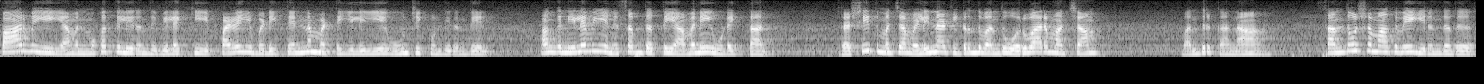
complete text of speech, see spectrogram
பார்வையை அவன் முகத்திலிருந்து விலக்கி பழையபடி தென்னமட்டையிலேயே ஊன்றிக் கொண்டிருந்தேன். அங்கு நிலவிய நிசப்தத்தை அவனே உடைத்தான். ரஷீத் மச்சான் வெளிநாட்டிலிருந்து வந்து ஒரு வாரம் ஆச்சாம்? வந்திருக்கானா? சந்தோஷமாகவே இருந்தது.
